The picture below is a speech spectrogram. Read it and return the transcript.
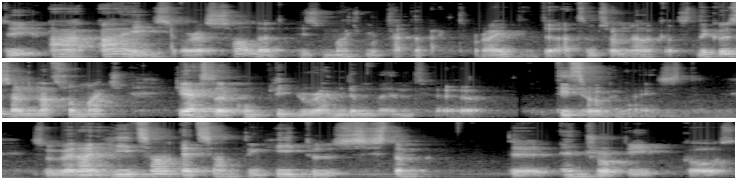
the ice or a solid is much more compact, right? The atoms are molecules. Liquids are not so much. Gases are completely random and uh, disorganized. So when I heat some, add something heat to the system, the entropy goes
